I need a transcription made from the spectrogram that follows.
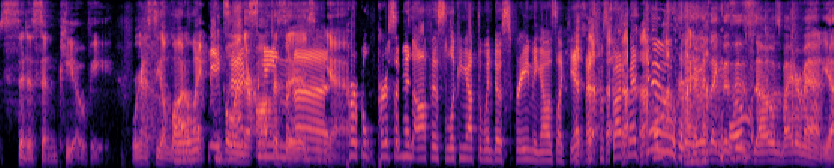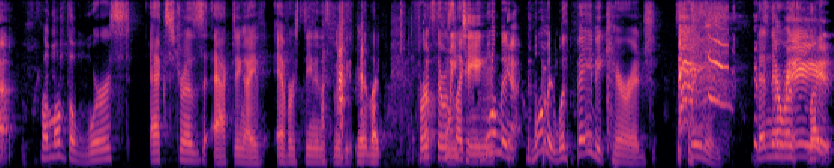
citizen POV we're going to see a lot Oh, of like people in their same, offices uh, yeah Purple person in office looking out the window screaming. I was like, "Yeah, that's from Spider-Man too." it was like this is so Spider-Man yeah some of the worst extras acting I've ever seen in this movie. They're like first there was like pointing, woman yeah. woman with baby carriage screaming. then there was like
